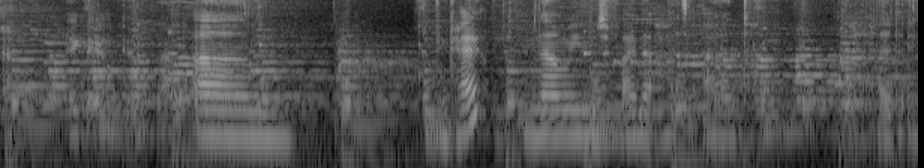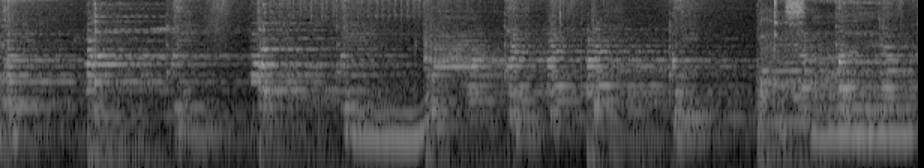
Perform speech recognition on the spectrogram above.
Yeah. Okay, I'll go with that. Um. Okay. Now we need to find out how to add heading. Mm. Design.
